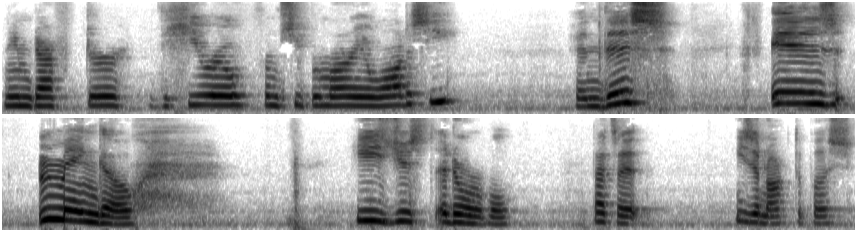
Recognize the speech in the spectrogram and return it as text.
named after the hero from Super Mario Odyssey. And this is Mango. He's just adorable. That's it. He's an octopus.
